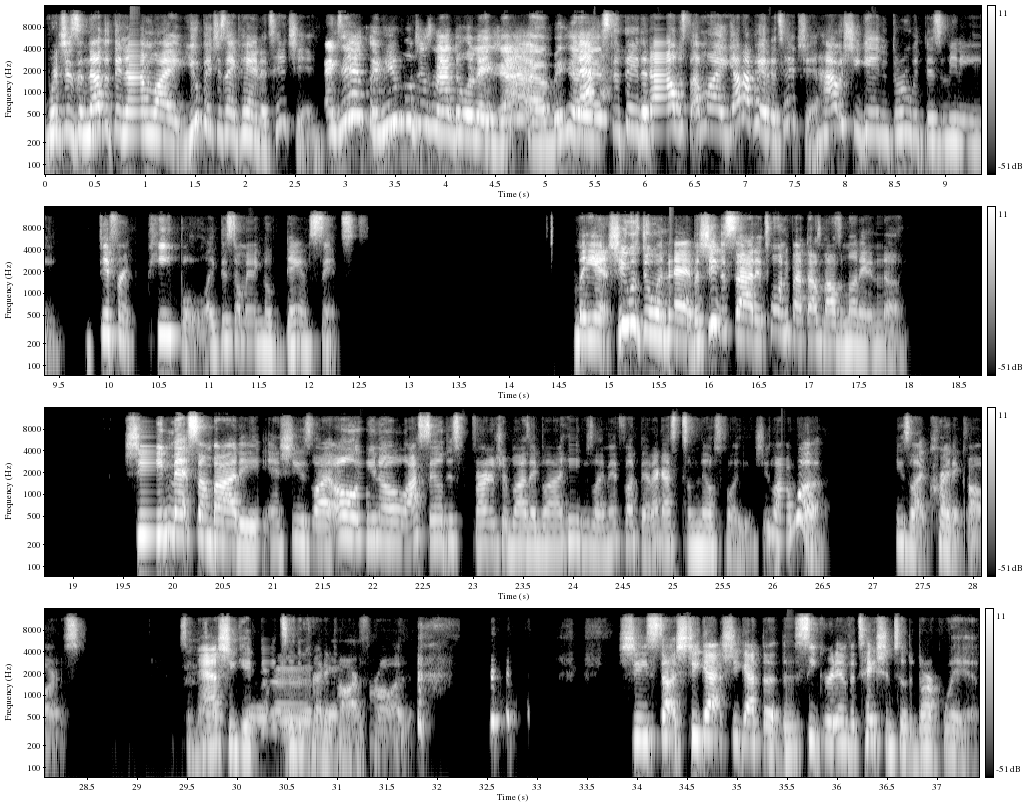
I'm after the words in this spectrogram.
which is another thing I'm like, you bitches ain't paying attention. Exactly. People just not doing their job because that's the thing that I was, I'm like, y'all not paying attention. How is she getting through with this many different people? Like this don't make no damn sense. But yeah, she was doing that, but she decided $25,000 a month ain't enough. She met somebody and she's like, oh, you know, I sell this furniture, blah, blah, blah. He was like, man, fuck that. I got something else for you. She's like, what? He's like, credit cards. So now she get into the credit card fraud. she start, she got she got the the secret invitation to the dark web.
